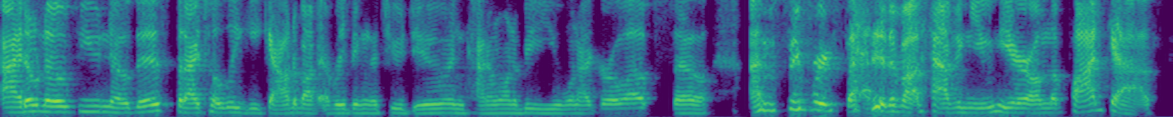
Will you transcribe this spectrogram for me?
I don't know if you know this, but I totally geek out about everything that you do and kind of want to be you when I grow up. So I'm super excited about having you here on the podcast.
